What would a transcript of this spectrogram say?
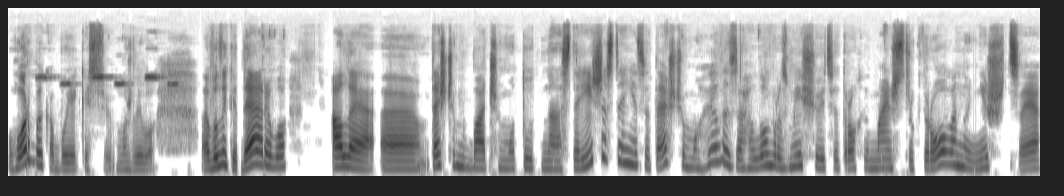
горбик або якесь, можливо, велике дерево. Але е, те, що ми бачимо тут на старій частині, це те, що могили загалом розміщуються трохи менш структуровано, ніж це,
